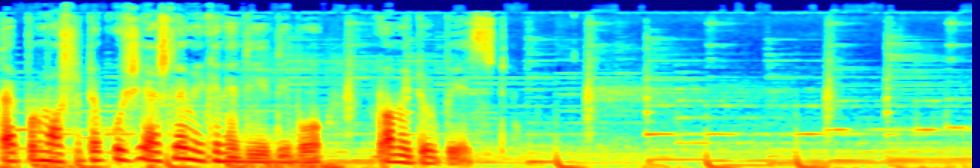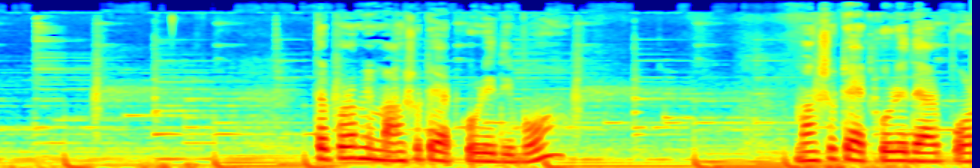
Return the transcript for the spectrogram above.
তারপর মশলাটা কষিয়ে আসলে আমি এখানে দিয়ে দিব টমেটোর পেস্ট। তারপর আমি মাংসটা অ্যাড করে দিব। মাংসটা অ্যাড করে দেওয়ার পর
